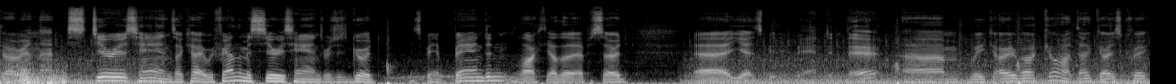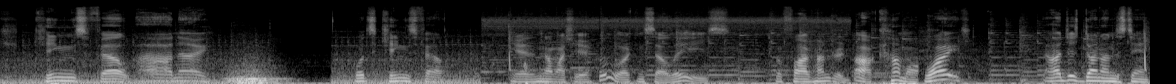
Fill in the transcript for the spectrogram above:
go around that. Mysterious hands, okay, we found the mysterious hands, which is good. It's been abandoned, like the other episode. Uh, yeah, it's been abandoned there. Um, week over. God, that goes quick. King's Fell. Ah, oh, no. What's King's Fell? Yeah, there's not much here. Ooh, I can sell these for 500. Oh, come on. Why? I just don't understand.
